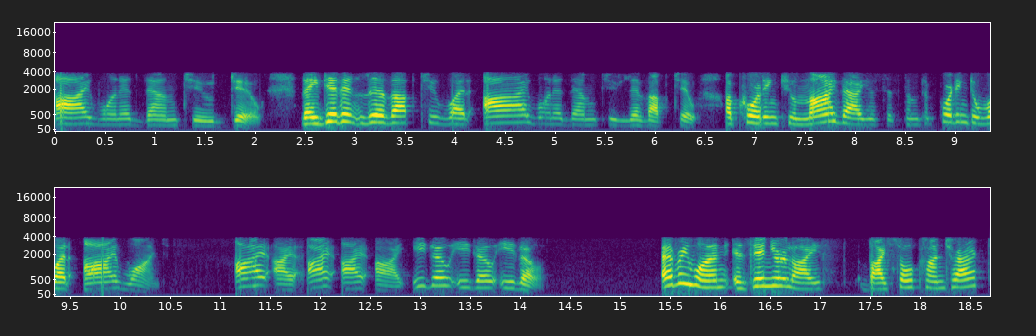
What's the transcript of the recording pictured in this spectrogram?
I wanted them to do. They didn't live up to what I wanted them to live up to, according to my value systems, according to what I want. I, I, I, I, I. Ego, ego, ego. Everyone is in your life by soul contract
